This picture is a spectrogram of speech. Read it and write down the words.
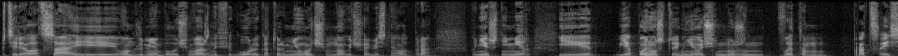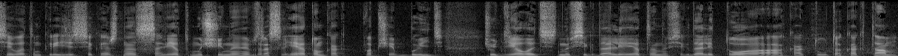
потерял отца, и он для меня был очень важной фигурой, которая мне очень много чего объясняла про внешний мир. И я понял, что мне очень нужен в этом процессе, в этом кризисе, конечно, совет мужчины взрослее о том, как вообще быть, что делать, навсегда ли это, навсегда ли то, а как тут, а как там.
